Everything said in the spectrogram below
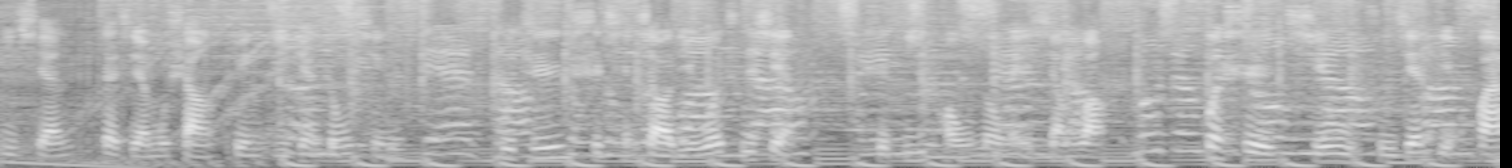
以前在节目上对你一见钟情，不知是浅笑梨涡出现，是低头弄眉相望，或是起舞足尖点花，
